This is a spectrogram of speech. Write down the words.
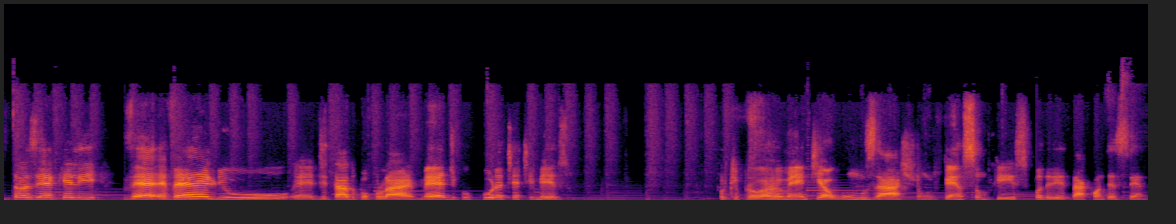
trazer aquele velho é, ditado popular: médico, cura-te a ti mesmo. Porque provavelmente alguns acham pensam que isso poderia estar acontecendo.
